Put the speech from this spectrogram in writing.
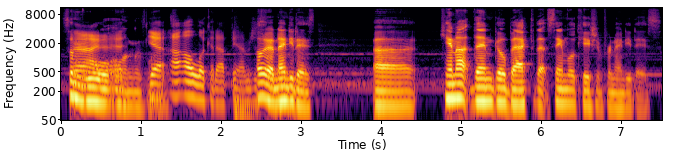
some Uh, rule I- along those lines. Yeah, I- I'll look it up. Yeah, I'm just oh yeah, 90 days. Uh, cannot then go back to that same location for 90 days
